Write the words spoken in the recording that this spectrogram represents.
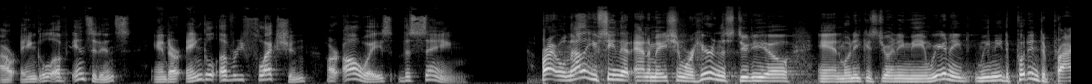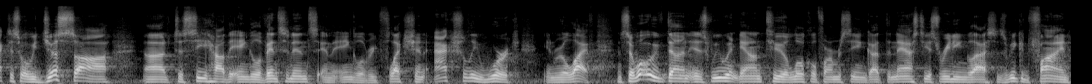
Our angle of incidence and our angle of reflection are always the same. All right, well, now that you've seen that animation, we're here in the studio and Monique is joining me, and we're gonna, we need to put into practice what we just saw uh, to see how the angle of incidence and the angle of reflection actually work in real life. And so what we've done is we went down to a local pharmacy and got the nastiest reading glasses we could find.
